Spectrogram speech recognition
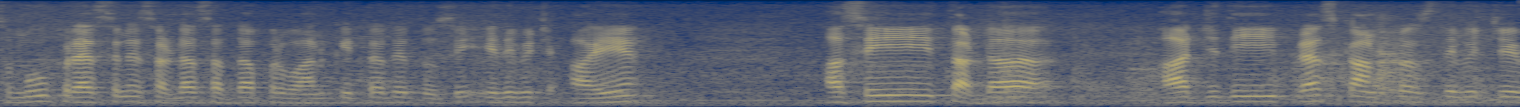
ਸਮੂਹ ਪ੍ਰੈਸ ਨੇ ਸਾਡਾ ਸੱਦਾ ਪ੍ਰਵਾਨ ਕੀਤਾ ਤੇ ਤੁਸੀਂ ਇਹਦੇ ਵਿੱਚ ਆਏ ਆ। ਅਸੀਂ ਤੁਹਾਡਾ ਅੱਜ ਦੀ ਪ੍ਰੈਸ ਕਾਨਫਰੰਸ ਦੇ ਵਿੱਚ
